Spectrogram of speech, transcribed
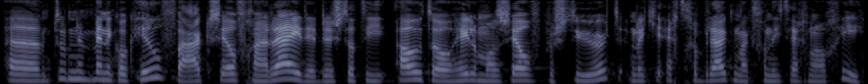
ehm, toen ben ik ook heel vaak zelf gaan rijden. Dus dat die auto helemaal zelf bestuurt en dat je echt gebruik maakt van die technologie.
